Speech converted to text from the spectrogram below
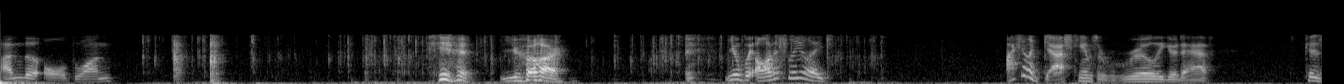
I'm the old one. you are. Know, but honestly, like, I feel like dash cams are really good to have, cause,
